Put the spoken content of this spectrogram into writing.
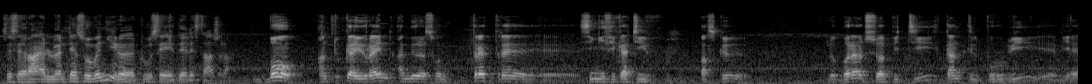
ce sera un lointain souvenir, euh, tous ces délestages-là Bon, en tout cas, il y aura une amélioration très très significative parce que le barrage soit petit, quand il produit, eh bien,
